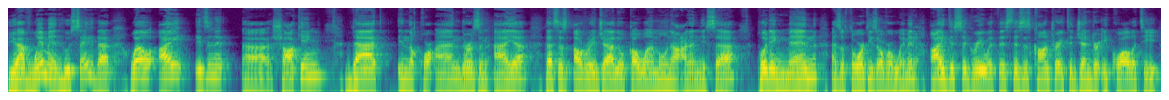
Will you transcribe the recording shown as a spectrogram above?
You have women who say that, well, I, isn't it uh, shocking that in the Quran there's an ayah that says Al-Rijalu qawwamuna 'ala nisa putting men as authorities over women. I disagree with this. This is contrary to gender equality.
